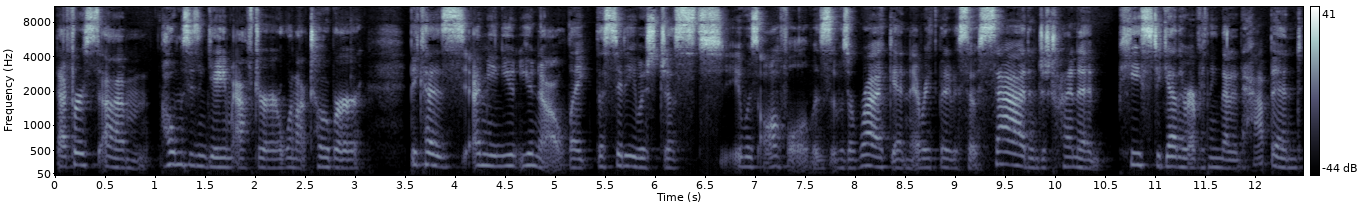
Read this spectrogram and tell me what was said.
that first um, home season game after 1 October. Because I mean, you you know, like the city was just it was awful. It was it was a wreck, and everybody was so sad, and just trying to piece together everything that had happened.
